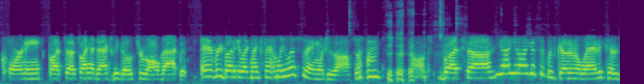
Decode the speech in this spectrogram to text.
corny. But uh, so I had to actually go through all that with everybody, like my family, listening, which is awesome. but uh, yeah, you know, I guess it was good in a way because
